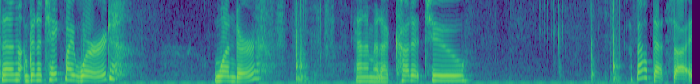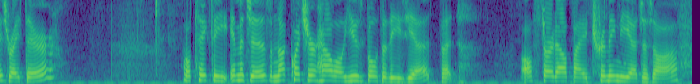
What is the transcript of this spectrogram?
Then I'm going to take my word, wonder, and I'm going to cut it to about that size right there. I'll take the images. I'm not quite sure how I'll use both of these yet, but I'll start out by trimming the edges off.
